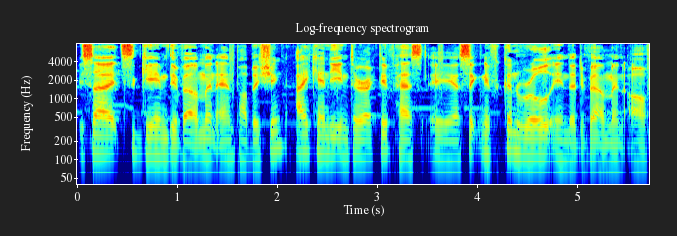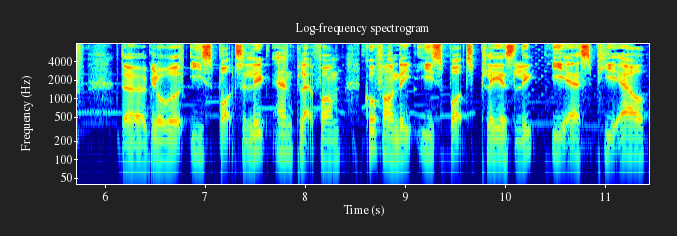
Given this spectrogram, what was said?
Besides game development and publishing, iCandy Interactive has a significant role in the development of the Global Esports League and platform, co founding Esports Players League, ESPL,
